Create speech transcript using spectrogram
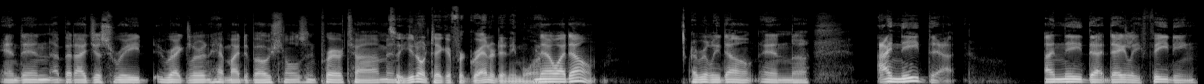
And then, uh, but I just read regular and have my devotionals and prayer time. And, so you don't take it for granted anymore. No, I don't. I really don't. And uh, I need that. I need that daily feeding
